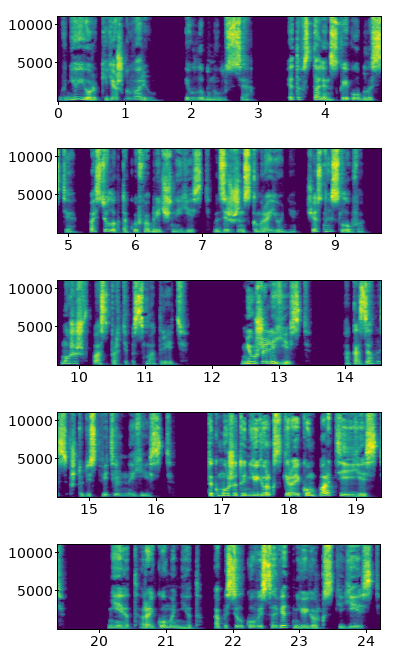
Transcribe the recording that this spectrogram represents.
«В Нью-Йорке, я ж говорю», и улыбнулся. «Это в Сталинской области. Поселок такой фабричный есть, в Дзержинском районе. Честное слово, можешь в паспорте посмотреть». «Неужели есть?» Оказалось, что действительно есть. «Так может и Нью-Йоркский райком партии есть?» «Нет, райкома нет, а поселковый совет Нью-Йоркский есть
